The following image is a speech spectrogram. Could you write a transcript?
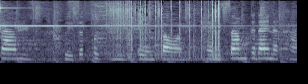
ซ้ำหรือจะฝึกบีบเองตอนแฮนซ้ำก็ได้นะคะ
